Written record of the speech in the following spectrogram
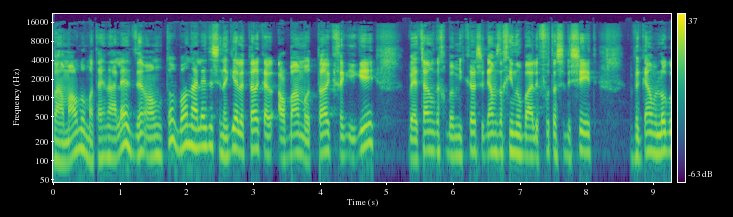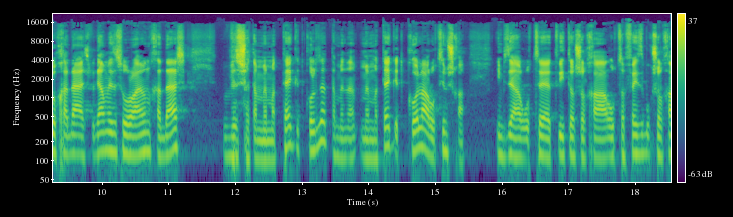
ואמרנו מתי נעלה את זה? אמרנו טוב בוא נעלה את זה שנגיע לפרק 400 פרק חגיגי. ויצאנו ככה במקרה שגם זכינו באליפות השלישית וגם לוגו חדש וגם איזשהו רעיון חדש ושאתה ממתג את כל זה אתה ממתג את כל הערוצים שלך. אם זה ערוצי הטוויטר שלך ערוץ הפייסבוק שלך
